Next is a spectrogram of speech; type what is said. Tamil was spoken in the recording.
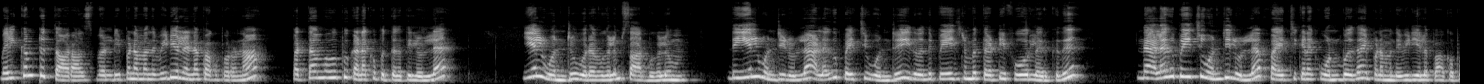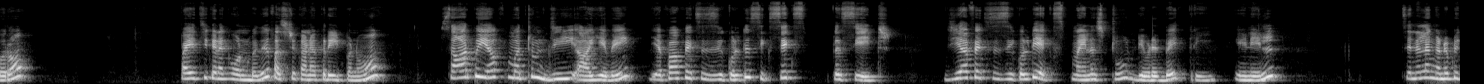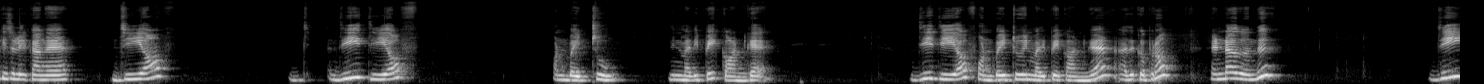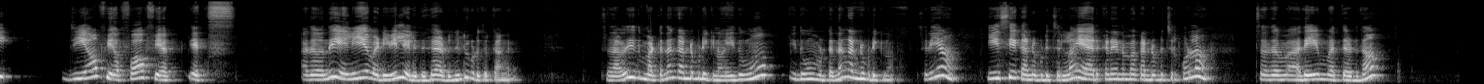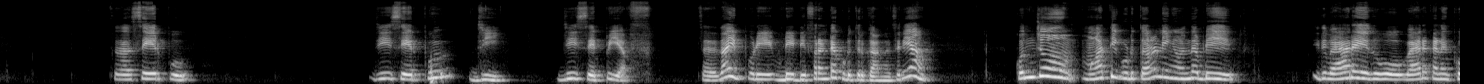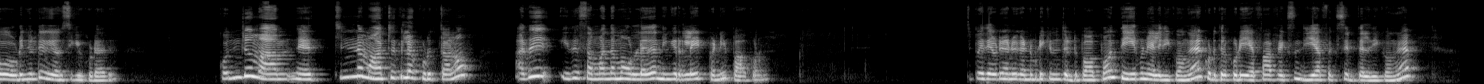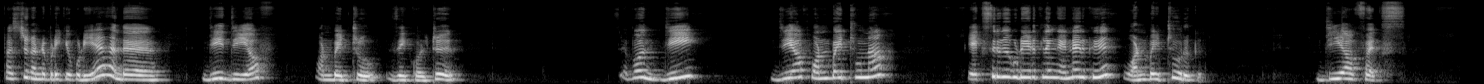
வெல்கம் டு தாராஸ் வேர்ல்டு இப்போ நம்ம அந்த வீடியோவில் என்ன பார்க்க போகிறோம்னா பத்தாம் வகுப்பு கணக்கு புத்தகத்தில் உள்ள இயல் ஒன்று உறவுகளும் சார்புகளும். இந்த இயல் ஒன்றில் உள்ள அழகு பயிற்சி ஒன்று இது வந்து பேஜ் நம்பர் தேர்ட்டி ஃபோரில் இருக்குது. இந்த அழகு பயிற்சி ஒன்றில் உள்ள பயிற்சி கணக்கு ஒன்பது தான் இப்போ நம்ம இந்த வீடியோவில் பார்க்க போகிறோம் பயிற்சி கணக்கு ஒன்பது ஃபஸ்ட்டு கணக்கு ரீட் பண்ணுவோம். சார்பு எஃப் மற்றும் ஜி ஆகியவை F of x is equal to six x plus eight G of x is equal to x minus two divided by three எனில் என்னெல்லாம் கண்டுபிடிக்க சொல்லியிருக்காங்க. G of G G of one by two இன் மதிப்பை காண்க. G G of one by டூவின் மதிப்பை காண்க. அதுக்கப்புறம் ரெண்டாவது வந்து G G of F of x அதை வந்து எளிய வடிவில் எழுதுக அப்படின்னு சொல்லிட்டு கொடுத்துருக்காங்க. அதாவது இது மட்டும்தான் கண்டுபிடிக்கணும். இதுவும் இதுவும் மட்டும்தான் கண்டுபிடிக்கணும். சரியா? ஈஸியாக கண்டுபிடிச்சிடலாம். ஏற்கனவே நம்ம கண்டுபிடிச்சிருக்கோம்லாம் அதை அதே மெத்தட் தான் சேர்ப்பு. ஜி சேர்ப்பு ஜி ஜி சேர்ப்பு எஃப் சரிதான்? அதுதான் இப்படி இப்படி டிஃப்ரெண்ட்டாக கொடுத்துருக்காங்க சரியா? கொஞ்சம் மாற்றி கொடுத்தாலும் நீங்கள் வந்து அப்படி இது வேறு எதுவோ வேறு கணக்கோ அப்படின்னு சொல்லிட்டு யோசிக்கக்கூடாது கொஞ்சம் மா- சின்ன மாற்றத்தில் கொடுத்தாலும் அது இது சம்மந்தமாக உள்ளதை நீங்கள் ரிலேட் பண்ணி பார்க்கணும். இப்போ இதை எப்படி எப்படி கண்டுபிடிக்கணும்னு சொல்லிட்டு பார்ப்போம். தீர்வுன்னு எழுதிக்கோங்க. கொடுத்துருக்கூடிய எஃப் ஆஃப் எக்ஸ் ஜி எடுத்து எழுதிக்கோங்க. ஃபஸ்ட்டு கண்டுபிடிக்கக்கூடிய அந்த g g of one by two equal to to அப்போ g g of one by டூனா எக்ஸ் இருக்கக்கூடிய இடத்துல இங்கே என்ன இருக்குது ஒன் பை டூ இருக்குது g of x.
